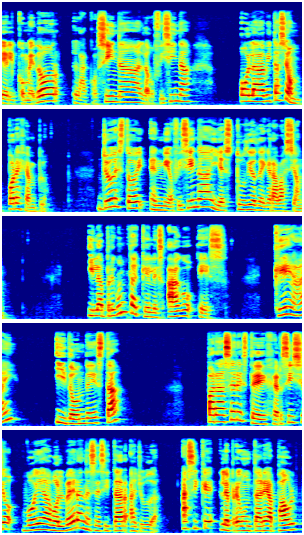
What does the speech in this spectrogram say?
el comedor, la cocina, la oficina o la habitación, por ejemplo. Yo estoy en mi oficina y estudio de grabación. Y la pregunta que les hago es, ¿qué hay ¿Y dónde está? Para hacer este ejercicio voy a volver a necesitar ayuda, así que le preguntaré a Paul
